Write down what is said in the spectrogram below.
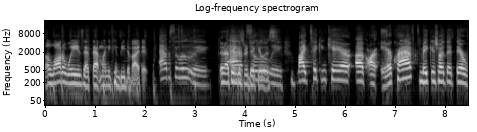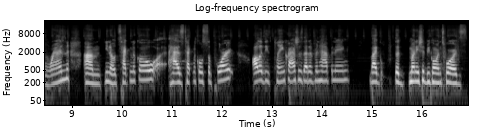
a lot of ways that that money can be divided. Absolutely. And I think it's ridiculous. Like taking care of our aircraft, making sure that they're run, um, you know, technical, uh, has technical support. All of these plane crashes that have been happening, like the money should be going towards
